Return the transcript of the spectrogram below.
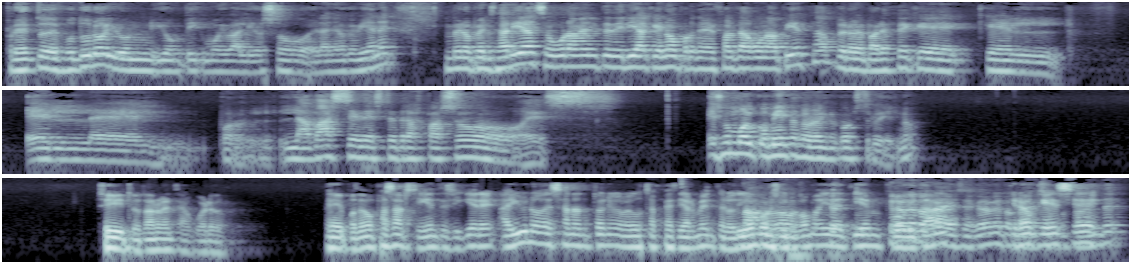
Proyecto de futuro y un, y un pick muy valioso el año que viene. Me lo pensaría, seguramente diría que no porque me falta alguna pieza, pero me parece que, el, la base de este traspaso es, es un buen comienzo sobre el que construir, ¿no? Sí, totalmente de acuerdo. Eh, podemos pasar al siguiente si quieres. Hay uno de San Antonio que me gusta especialmente, lo digo por si no como hay de tiempo creo y tal. creo que, ese,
